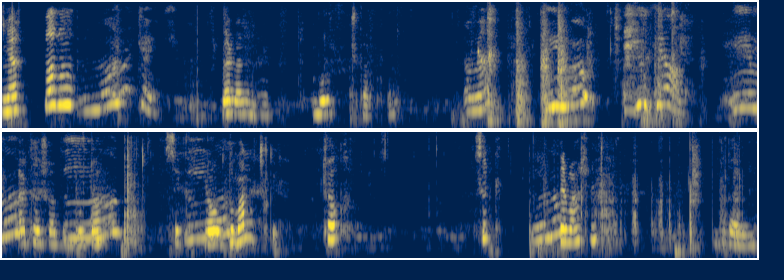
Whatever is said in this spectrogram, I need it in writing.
Ver. Baba. Ver ben de. Bunu çıkar. Arkadaşlar burada sık. Ne? Duman mı çıkıyor? Çok. Sık. Şunu. Bu da öyle.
